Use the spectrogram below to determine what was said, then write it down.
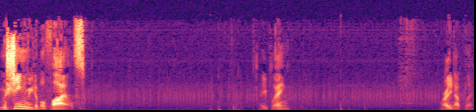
machine readable files. Are you playing? Or are you not playing?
